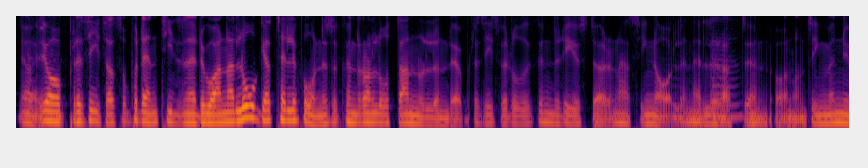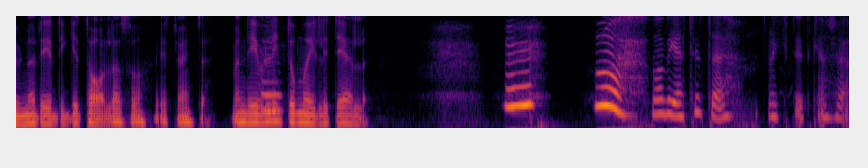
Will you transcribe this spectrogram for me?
Ja, ja precis, alltså på den tiden när det var analoga telefoner så kunde de låta annorlunda. Precis, för då kunde det ju störa den här signalen eller Ja. att den var någonting. Men nu när det är digitala så vet jag inte. Men det är väl Nej. inte omöjligt det heller. Ah, Man vet inte riktigt kanske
